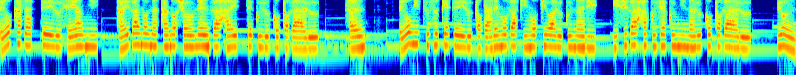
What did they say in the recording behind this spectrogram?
絵を飾っている部屋に、絵画の中の少年が入ってくることがある。3、絵を見続けていると誰もが気持ち悪くなり、意志が薄弱になることがある。4、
